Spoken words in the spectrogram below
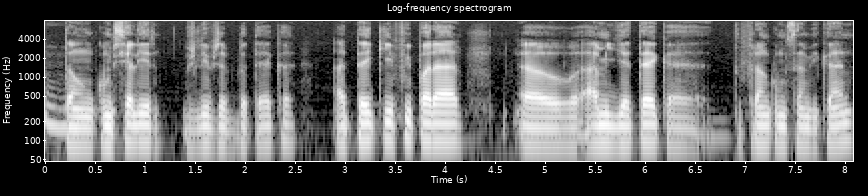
Uhum. Então comecei a ler os livros da biblioteca, até que fui parar uh, à mediateca do Franco Moçambicano,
